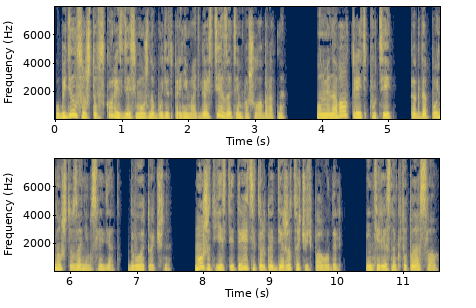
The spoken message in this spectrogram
убедился, что вскоре здесь можно будет принимать гостей, а затем пошел обратно. Он миновал треть пути, когда понял, что за ним следят. Двое точно. Может, есть и третий, только держится чуть поодаль. Интересно, кто подослал?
